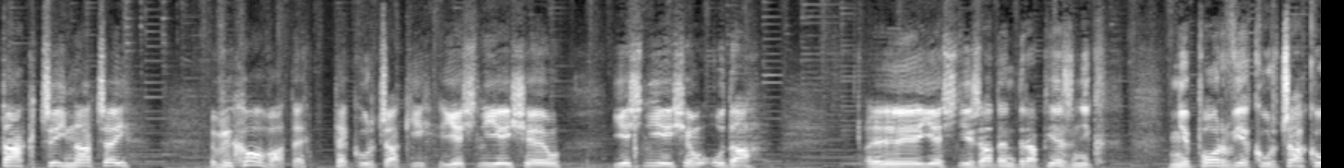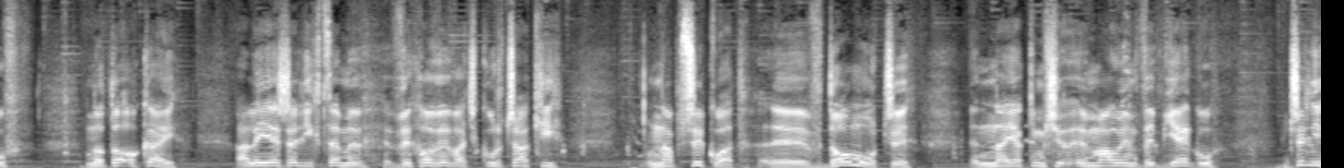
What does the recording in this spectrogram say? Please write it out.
tak czy inaczej wychowa te, te kurczaki, jeśli jej się, jeśli jej się uda, yy, jeśli żaden drapieżnik nie porwie kurczaków, no to ok. Ale jeżeli chcemy wychowywać kurczaki na przykład yy, w domu czy na jakimś yy, małym wybiegu, czyli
